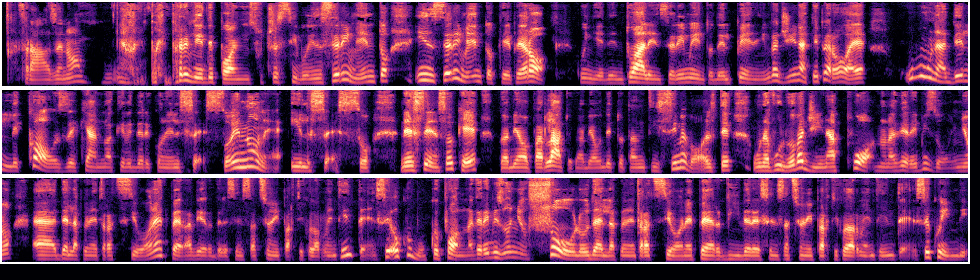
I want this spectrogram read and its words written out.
frase, no? Prevede poi un successivo inserimento, inserimento che però quindi eventuale inserimento del pene in vagina, che però è una delle cose che hanno a che vedere con il sesso e non è il sesso, nel senso che, come abbiamo parlato, come abbiamo detto tantissime volte, una vulvovagina può non avere bisogno eh, della penetrazione per avere delle sensazioni particolarmente intense o comunque può non avere bisogno solo della penetrazione per vivere sensazioni particolarmente intense. Quindi,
